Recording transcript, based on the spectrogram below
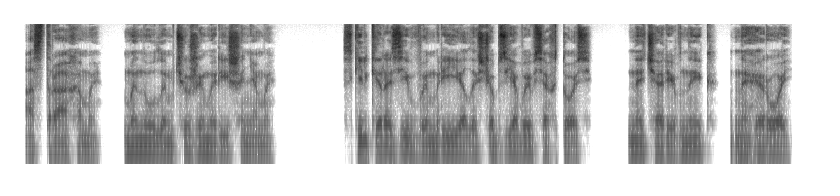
а страхами, минулим чужими рішеннями? Скільки разів ви мріяли, щоб з'явився хтось не чарівник, не герой,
